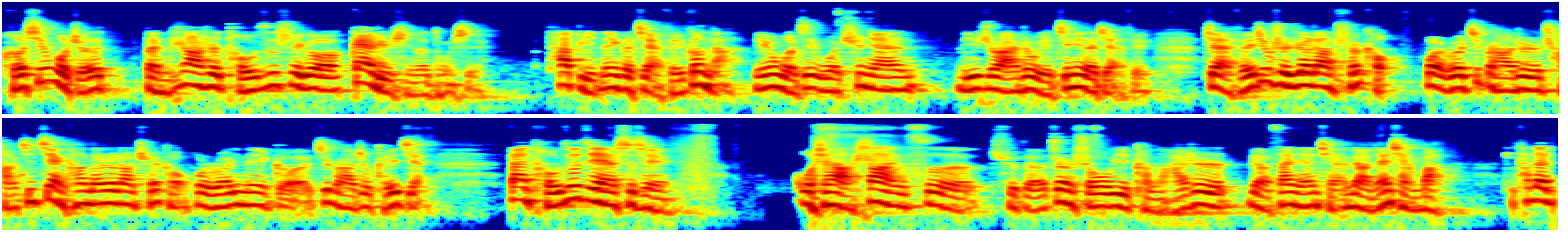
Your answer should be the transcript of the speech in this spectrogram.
核心我觉得本质上是投资是一个概率型的东西，它比那个减肥更难。因为我记我去年离职完之后也经历了减肥，减肥就是热量缺口，或者说基本上就是长期健康的热量缺口，或者说那个基本上就可以减。但投资这件事情，我想想上一次取得正收益可能还是两三年前，两年前吧，就它的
